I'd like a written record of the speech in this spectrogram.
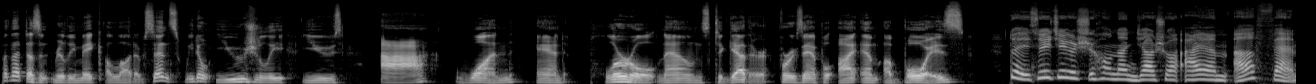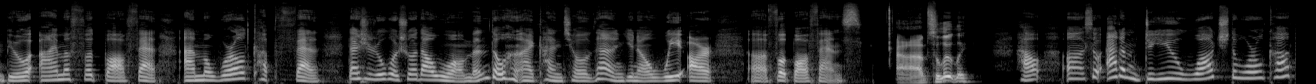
But that doesn't really make a lot of sense. We don't usually use a, one, and plural nouns together. For example, I am a boys. 对，所以这个时候呢，你就要说 I am a fan，比如 I'm a football fan，I'm a World Cup fan。但是如果说到我们都很爱看球，then you know we are 呃、football fans。 Absolutely. 好，呃、s o Adam，do you watch the World Cup？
